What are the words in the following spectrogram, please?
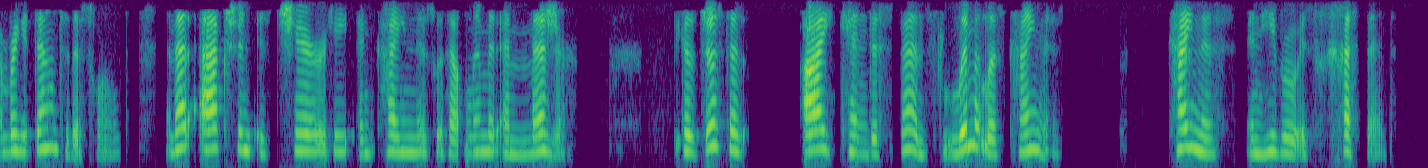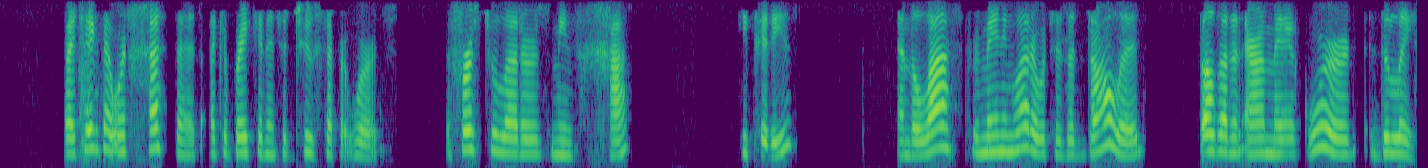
and bring it down to this world. And that action is charity and kindness without limit and measure. Because just as I can dispense limitless kindness, kindness in Hebrew is chesed. If I take that word chesed, I could break it into two separate words. The first two letters means chas, he pities, and the last remaining letter, which is a dalid, spells out an Aramaic word, deles,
